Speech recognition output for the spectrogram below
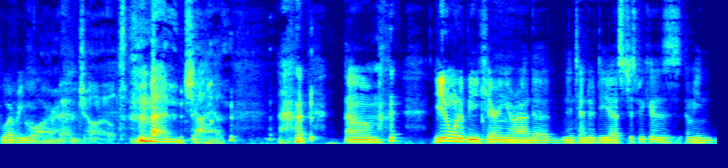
whoever you are, Man, child. man child. um, you don't want to be carrying around a Nintendo DS just because. I mean,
